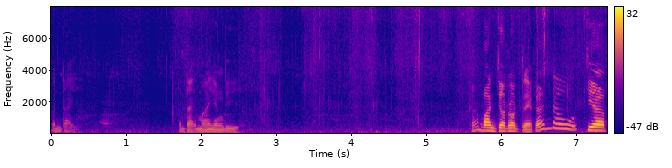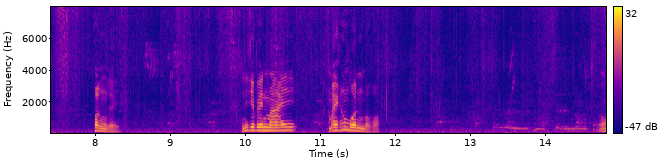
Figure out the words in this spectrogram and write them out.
บันได บันไดไม้อย่างดีก็บานจอดรถแต่ก็เน่าเจียปังเลย อันนี้จะเป็นไม้ไม้ข้างบนบ่พอโอ้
